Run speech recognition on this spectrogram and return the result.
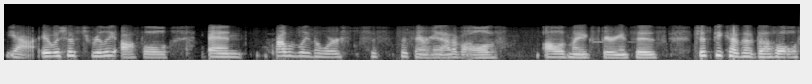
Yeah, it was just really awful, and probably the worst cesarean out of all of all of my experiences, just because of the whole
